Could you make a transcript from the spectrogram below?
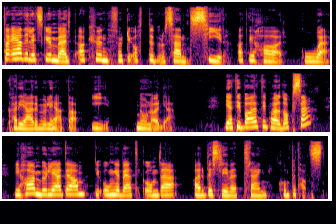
Da er det litt skummelt at kun 48% sier at vi har gode karrieremuligheter i Nord-Norge. Vi er tilbake til paradokset. Vi har mulighetene, de unge vet ikke om det. Arbeidslivet trenger kompetansen.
